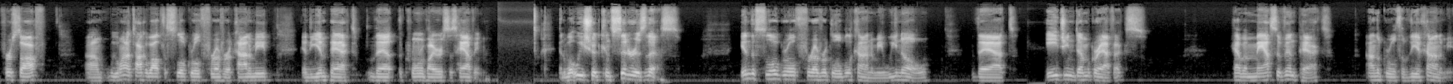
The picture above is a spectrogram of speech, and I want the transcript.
First off, um, we want to talk about the slow growth forever economy and the impact that the coronavirus is having. And what we should consider is this in the slow growth forever global economy, we know that aging demographics have a massive impact on the growth of the economy.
